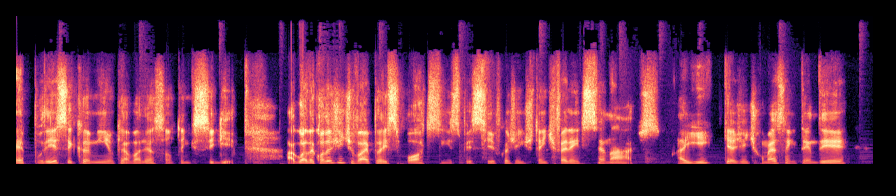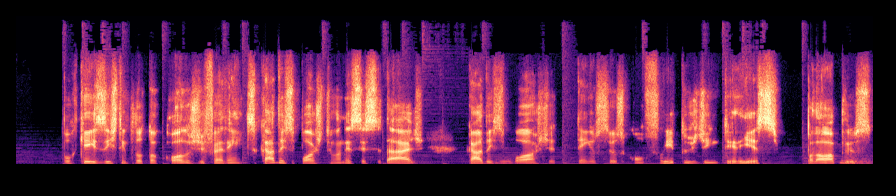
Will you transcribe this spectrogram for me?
é por esse caminho que a avaliação tem que seguir. Agora, quando a gente vai para esportes em específico, a gente tem diferentes cenários. Aí que a gente começa a entender por que existem protocolos diferentes. Cada esporte tem uma necessidade, cada esporte tem os seus conflitos de interesse próprios,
